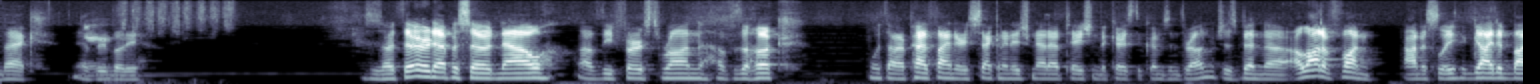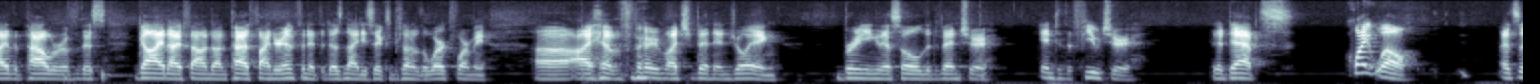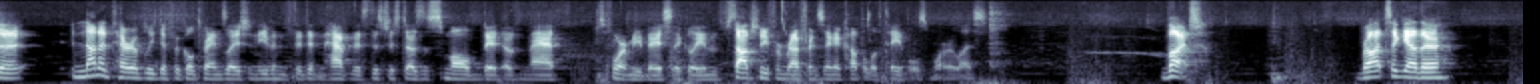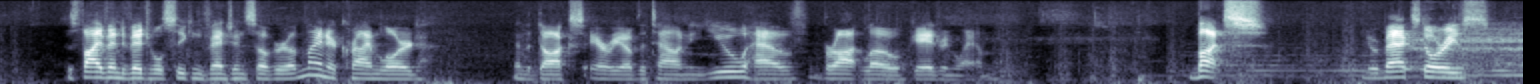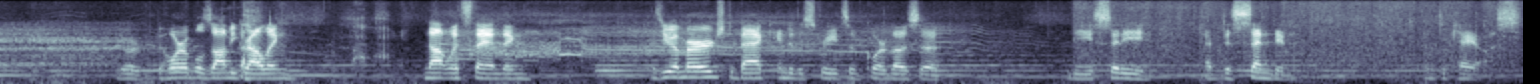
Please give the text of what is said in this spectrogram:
Welcome back, everybody. This is our third episode now of the first run of The Hook with our Pathfinder second edition adaptation to Curse the Crimson Throne, which has been uh, a lot of fun, honestly, guided by the power of this guide I found on Pathfinder Infinite that does 96% of the work for me. Uh, I have very much been enjoying bringing this old adventure into the future. It adapts quite well. It's a not a terribly difficult translation, even if they didn't have this. This just does a small bit of math for me, basically, and stops me from referencing a couple of tables, more or less. But brought together as five individuals seeking vengeance over a minor crime lord in the docks area of the town, you have brought low Gaedren Lamm. But your backstories, your horrible zombie growling, notwithstanding, as you emerged back into the streets of Korvosa, the city had descended into chaos.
